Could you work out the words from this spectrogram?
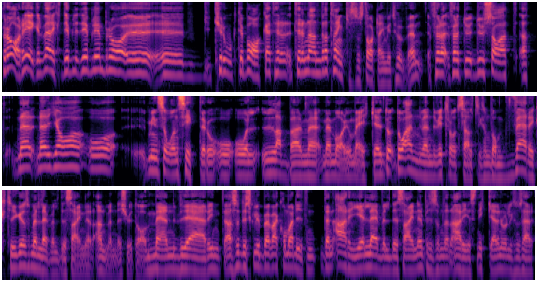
Bra regelverk, det, blir, det blir en bra eh, eh, krok tillbaka till, till den andra tanken som startade i mitt huvud. För, för att du, du sa att, att när, när jag och min son sitter och, och, och labbar med, med, Mario Maker då, då, använder vi trots allt liksom de verktygen som en level designer använder sig av. Men vi är inte, alltså det skulle behöva komma dit den arge level designern precis som den arge snickaren och liksom så här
